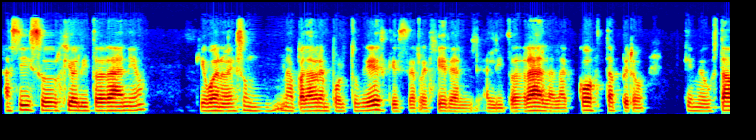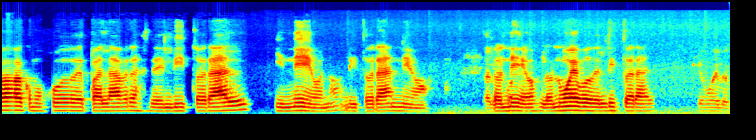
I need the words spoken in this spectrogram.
así surgió litoráneo, que bueno, es una palabra en portugués que se refiere al, litoral, a la costa, pero que me gustaba como juego de palabras de litoral y neo, ¿no? Litoráneo, lo neo, lo nuevo del litoral. Qué bueno,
